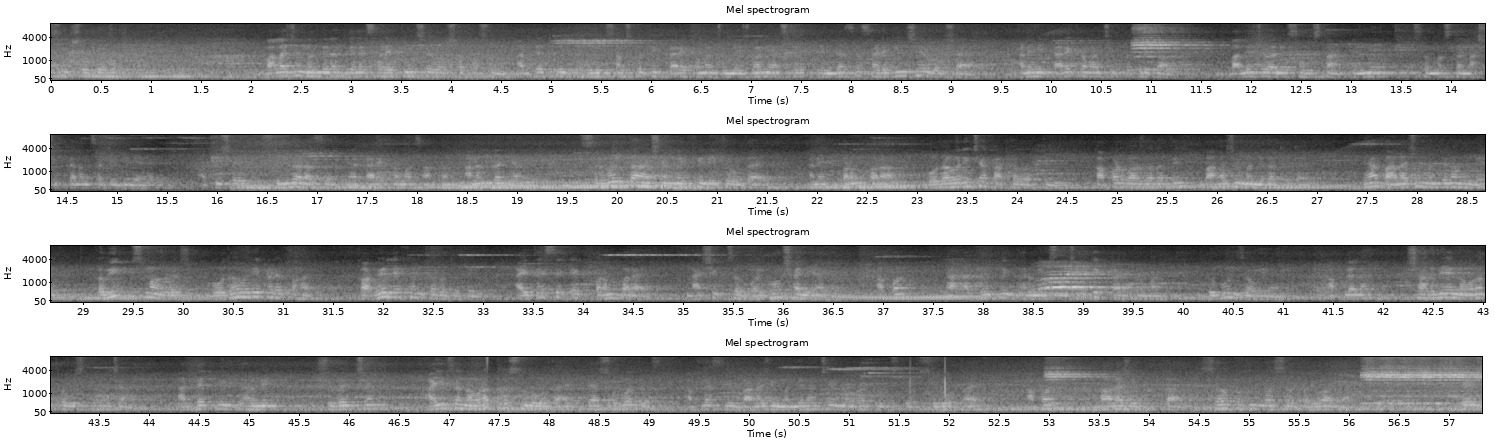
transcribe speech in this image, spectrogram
रसिक श्रोते बालाजी मंदिरात गेल्या साडेतीनशे वर्षापासून आध्यात्मिक धार्मिक सांस्कृतिक कार्यक्रमाची मेजवानी असते. यंदाचं साडेतीनशे वर्ष आहे आणि ही कार्यक्रमाची पत्रिका बालाजीवाले संस्थान यांनी समस्त नाशिककरांसाठी दिली आहे. अतिशय सुंदर असं या कार्यक्रमाचा आपण आनंद घ्या. श्रीमंत अशा मैफिल इथे होत आहे आणि परंपरा गोदावरीच्या काठावरती कापड बाजारातील बालाजी मंदिरात होत आहे. ह्या बालाजी मंदिरामध्ये कवी कुसुमाग्रज गोदावरीकडे पाहत काव्यलेखन करत होते. ऐतिहासिक एक परंपरा आहे. नाशिकचं वैभवशाली आहे. आपण ह्या आध्यात्मिक धार्मिक सांस्कृतिक कार्यक्रमात डुबून जाऊया. आपल्याला शारदीय नवरात्र उत्सवाच्या आध्यात्मिक धार्मिक शुभेच्छा. आईचं नवरात्र सुरू होत आहे. त्यासोबतच आपल्या श्री बालाजी मंदिराचे नवरात्र उत्सव सुरू होत आहे. आपण बालाजी भक्ता सहकुटुंब सहपरिवार जय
